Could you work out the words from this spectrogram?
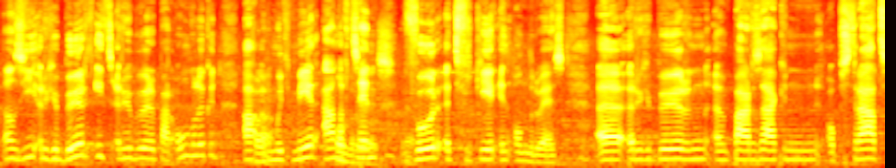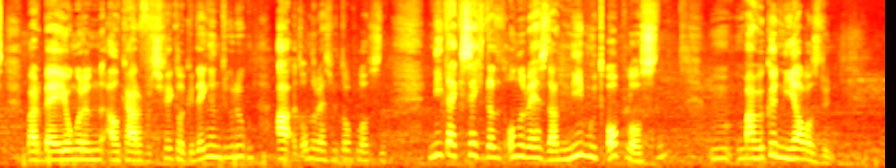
dan zie je er gebeurt iets, er gebeuren een paar ongelukken. Ah, er moet meer aandacht zijn voor het verkeer in onderwijs. Uh, er gebeuren een paar zaken op straat waarbij jongeren elkaar verschrikkelijke dingen roepen. Ah, het onderwijs moet oplossen. Niet dat ik zeg dat het onderwijs dat niet moet oplossen, maar we kunnen niet alles doen.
